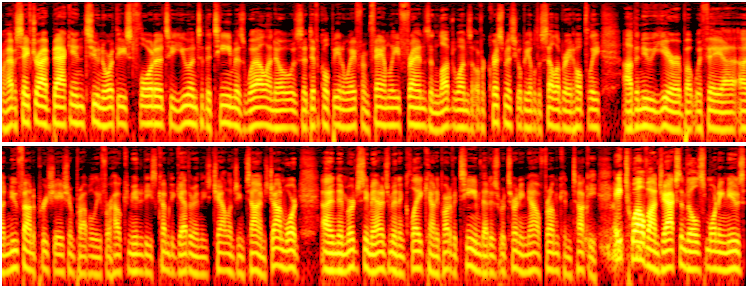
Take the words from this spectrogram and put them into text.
Well, have a safe drive back into Northeast Florida to you and to the team as well. I know it was uh, difficult being away from family, friends, and loved ones over Christmas. You'll be able to celebrate, hopefully, uh, the new year, but with a, uh, a, newfound appreciation probably for how communities come together in these challenging times. John Ward, in emergency management in Clay County, part of a team that is returning now from Kentucky. 812 on Jacksonville's Morning News.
